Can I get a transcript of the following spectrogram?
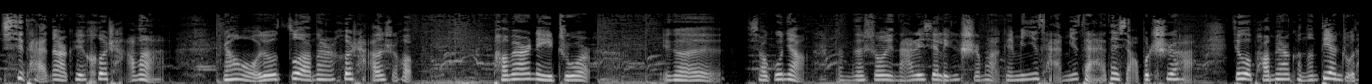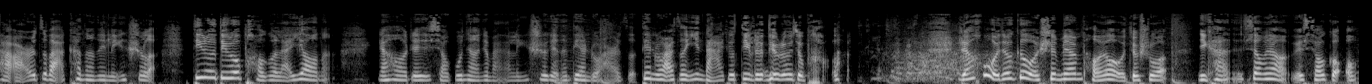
戏台那儿可以喝茶嘛，然后我就坐到那儿喝茶的时候。旁边那一桌，一个小姑娘，嗯，在手里拿着一些零食嘛，给迷彩，迷彩还太小不吃哈。结果旁边可能店主他儿子吧，看到那零食了，滴溜滴溜跑过来要呢。然后这小姑娘就把那零食给那店主儿子，店主儿子一拿就滴溜滴溜就跑了。然后我就跟我身边朋友我就说，你看像不像个小狗？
